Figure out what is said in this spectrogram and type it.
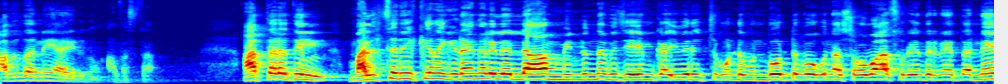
അതുതന്നെയായിരുന്നു അവസ്ഥ. അത്തരത്തിൽ മത്സരിക്കുന്ന ഇടങ്ങളിലെല്ലാം മിന്നുന്ന വിജയം കൈവരിച്ചുകൊണ്ട് മുൻപോട്ട് പോകുന്ന ശോഭാ സുരേന്ദ്രനെ തന്നെ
